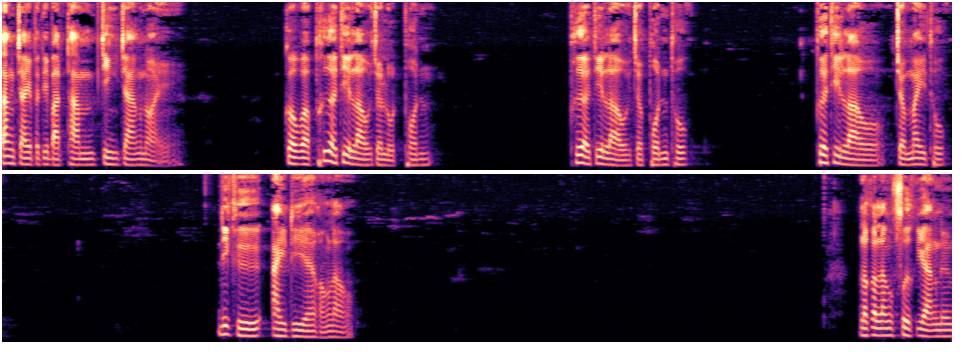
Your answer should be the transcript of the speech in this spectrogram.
ตั้งใจปฏิบัติธรรมจริงจังหน่อย ก็ว่าเพื่อที่เราจะหลุดพ้น เพื่อที่เราจะพ้นทุกข์ เพื่อที่เราจะไม่ทุกข์ นี่คือไอเดียของเรา เรากำลังฝึกอย่างหนึ่ง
